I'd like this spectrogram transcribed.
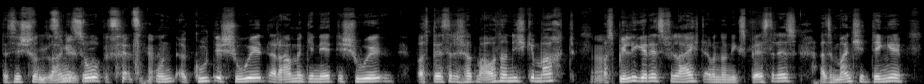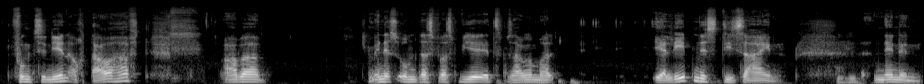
Das ist schon lange so. Jetzt, ja. Und äh, gute Schuhe, rahmengenähte Schuhe, was Besseres hat man auch noch nicht gemacht. Ja. Was Billigeres vielleicht, aber noch nichts Besseres. Also manche Dinge funktionieren auch dauerhaft. Aber wenn es um das, was wir jetzt, sagen wir mal, Erlebnisdesign mhm. nennen,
